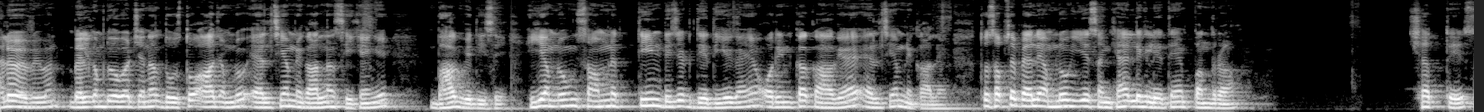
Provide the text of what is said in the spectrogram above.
Hello everyone welcome to our channel दोस्तों, आज हम लोग एलसीएम निकालना सीखेंगे भाग विधि से। ये हम लोगों के सामने तीन डिजिट दे दिए गए हैं और इनका कहा गया है एलसीएम निकालें। तो सबसे पहले हम लोग ये संख्याएँ लिख लेते हैं पंद्रह, छत्तीस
